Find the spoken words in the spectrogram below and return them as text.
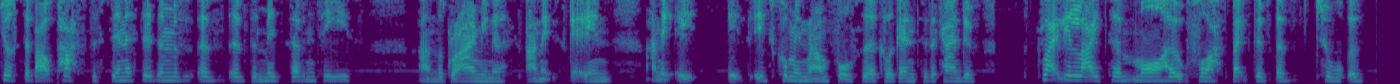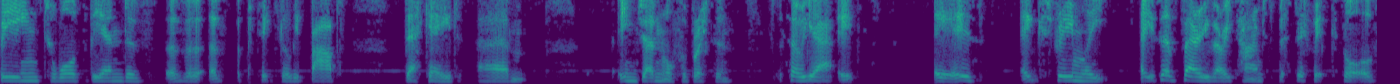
just about past the cynicism of of, of the mid 70s and the griminess and it's getting and it, it it's it's coming round full circle again to the kind of slightly lighter more hopeful aspect of of to, of being towards the end of of a, of a particularly bad decade um in general for Britain. So yeah, it's it is extremely it's a very very time specific sort of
